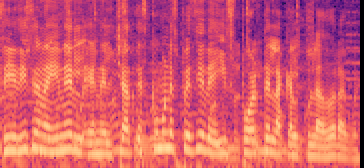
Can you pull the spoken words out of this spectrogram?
Sí, dicen ahí en el, en el chat, es como una especie de eSport de la calculadora, güey.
